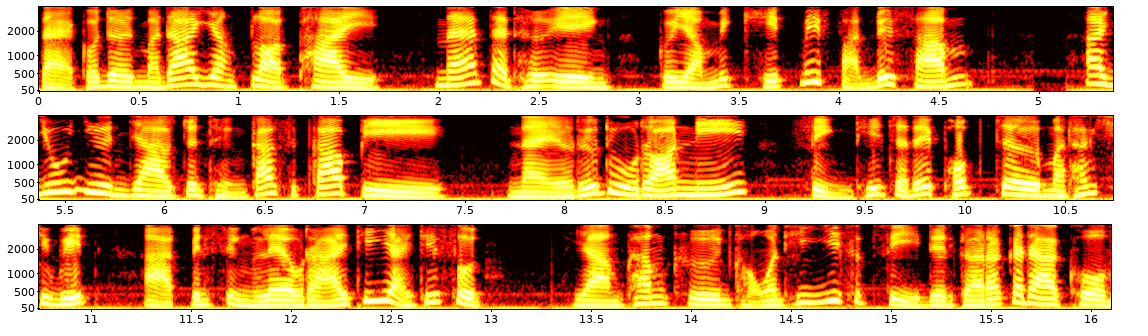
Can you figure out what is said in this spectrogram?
แต่ก็เดินมาได้อย่างปลอดภัย แม้แต่เธอเองก็ยังไม่คิดไม่ฝันด้วยซ้ำอายุยืนยาวจนถึง 99 ปี ในฤดูร้อนนี้ สิ่งที่จะได้พบเจอมาทั้งชีวิตอาจเป็นสิ่งเลวร้ายที่ใหญ่ที่สุด ยามค่ำคืนของวันที่ 24 เดือนกรกฎาคม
